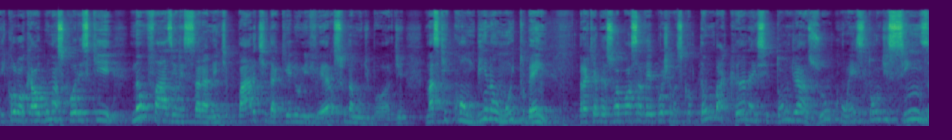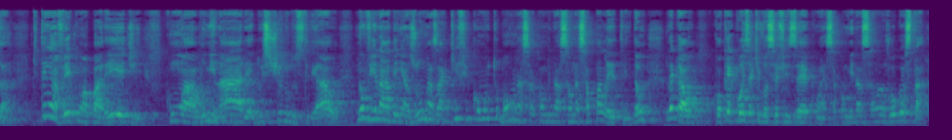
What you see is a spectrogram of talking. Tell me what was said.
e colocar algumas cores que não fazem necessariamente parte daquele universo da moodboard, mas que combinam muito bem, para que a pessoa possa ver, poxa, mas ficou tão bacana esse tom tom de azul com esse tom de cinza, que tem a ver com a parede, com a luminária do estilo industrial. Não vi nada em azul, mas aqui ficou muito bom nessa combinação, nessa paleta. Então, legal. Qualquer coisa que você fizer com essa combinação, eu vou gostar.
